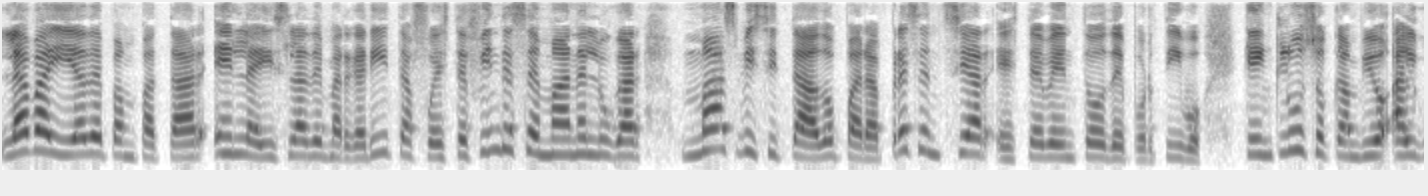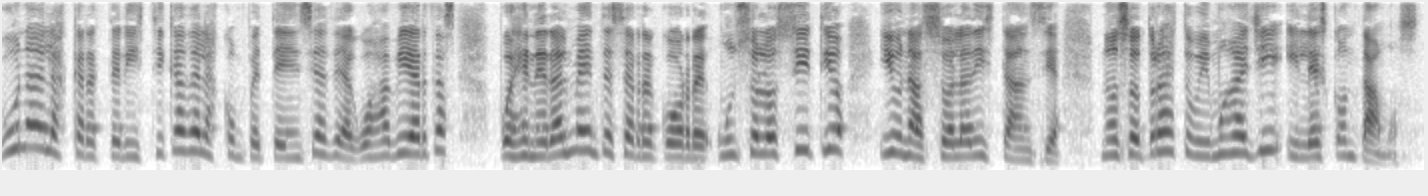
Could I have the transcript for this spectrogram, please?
La bahía de Pampatar en la isla de Margarita fue este fin de semana el lugar más visitado para presenciar este evento deportivo, que incluso cambió algunas de las características de las competencias de aguas abiertas, pues generalmente se recorre un solo sitio y una sola distancia. Nosotros estuvimos allí y les contamos.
